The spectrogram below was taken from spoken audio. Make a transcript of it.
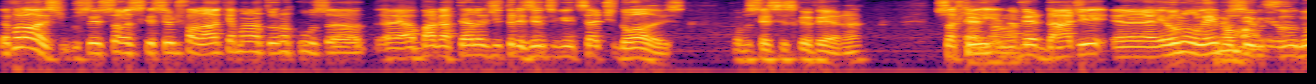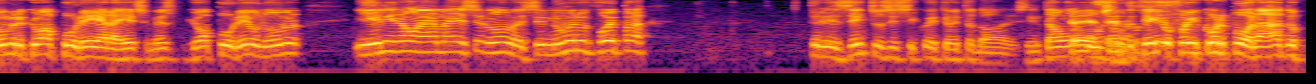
Ele falou: "Ó, você só esqueceu de falar que a maratona custa é, a bagatela de 327 dólares para você se inscrever, né? Só que, É, na verdade, é, eu não lembro Não se mais. o número que eu apurei era esse mesmo, porque eu apurei o número e ele não é mais esse número. Esse número foi para 358 dólares. Então, o 300. sorteio foi incorporado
